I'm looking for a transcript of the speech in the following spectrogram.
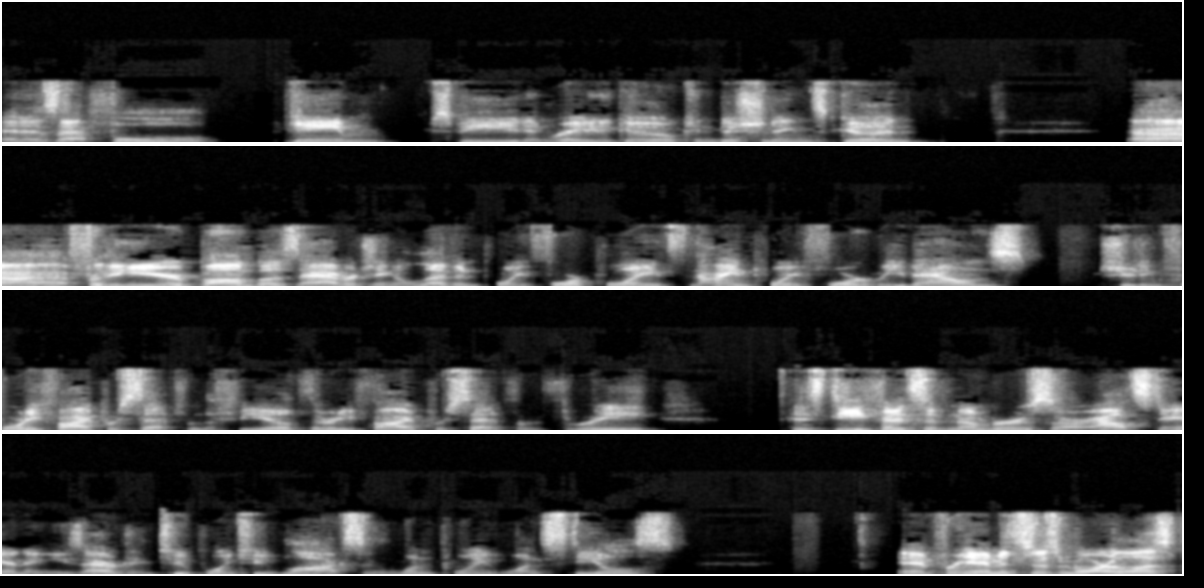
and is at full game speed and ready to go. Conditioning's good. Uh, for the year, Bamba's averaging 11.4 points, 9.4 rebounds, shooting 45% from the field, 35% from three. His defensive numbers are outstanding. He's averaging 2.2 blocks and 1.1 steals. And for him, it's just more or less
